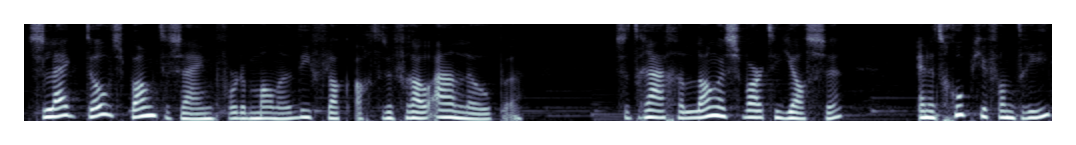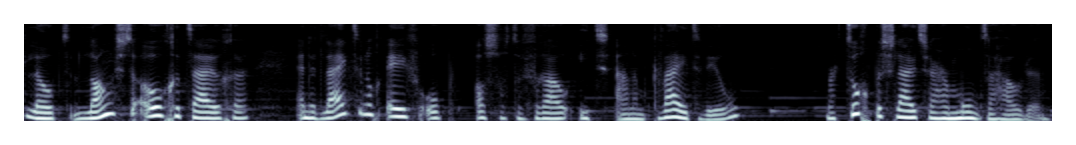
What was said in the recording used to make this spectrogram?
Ze lijkt doodsbang te zijn voor de mannen die vlak achter de vrouw aanlopen. Ze dragen lange zwarte jassen en het groepje van drie loopt langs de ooggetuigen en het lijkt er nog even op alsof de vrouw iets aan hem kwijt wil, maar toch besluit ze haar mond te houden.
